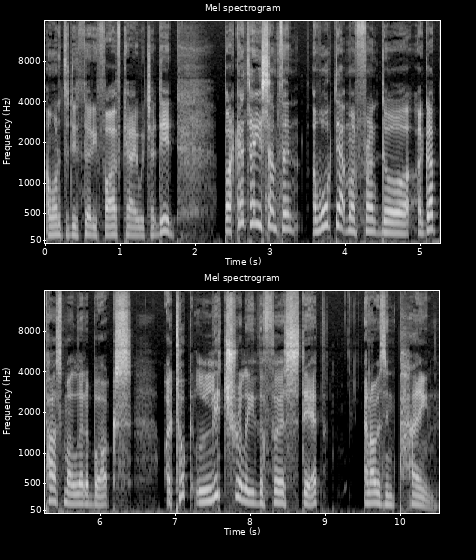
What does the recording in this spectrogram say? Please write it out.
I wanted to do 35K, which I did. But I can tell you something? I walked out my front door. I got past my letterbox. I took literally the first step, and I was in pain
